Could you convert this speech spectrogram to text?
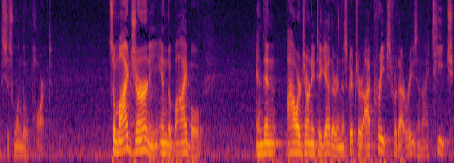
It's just one little part. So, my journey in the Bible and then our journey together in the scripture. I preach for that reason. I teach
